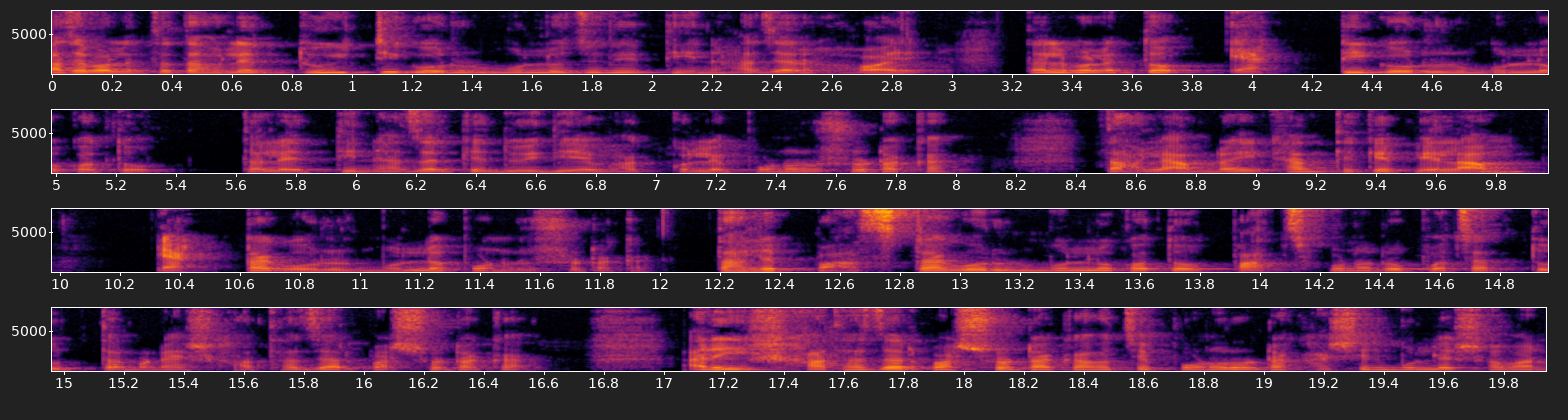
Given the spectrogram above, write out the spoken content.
আচ্ছা বলেন তো তাহলে দুইটি গরুর মূল্য যদি তিন হাজার হয়, তাহলে বলেন তো একটি গরুর মূল্য কত? তাহলে তিন হাজারকে দুই দিয়ে ভাগ করলে পনেরোশো টাকা। তাহলে আমরা এখান থেকে পেলাম একটা গরুর মূল্য পনেরোশো টাকা। তাহলে পাঁচটা গরুর মূল্য কত? পাঁচ, পনেরো, পঁচাত্তর, তার মানে সাত হাজার পাঁচশো টাকা। আর এই সাত হাজার পাঁচশো টাকা হচ্ছে পনেরোটা খাসির মূল্যের সমান।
